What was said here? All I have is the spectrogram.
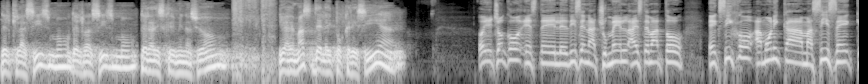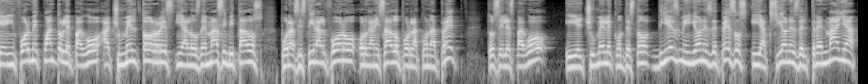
del clasismo, del racismo, de la discriminación y además de la hipocresía. Oye, Choco, este, le dicen a Chumel, a este vato, exijo a Mónica Macice que informe cuánto le pagó a Chumel Torres y a los demás invitados por asistir al foro organizado por la CONAPRED. Entonces, les pagó y el Chumel le contestó 10 millones de pesos y acciones del Tren Maya.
